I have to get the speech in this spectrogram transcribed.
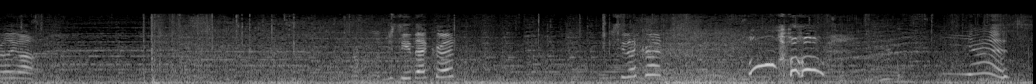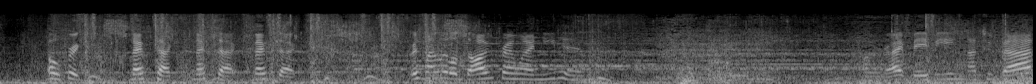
Really gonna... see that crud? See that crud? Ooh! Yes! Oh, frick. Knife attack, knife attack, knife attack. Where's my little dog friend when I need him? Alright, baby. Not too bad.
